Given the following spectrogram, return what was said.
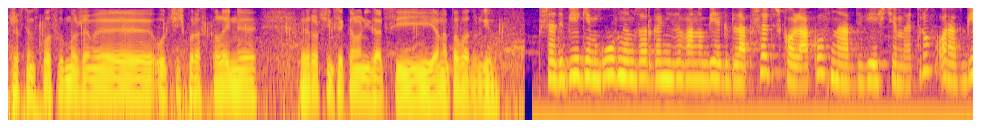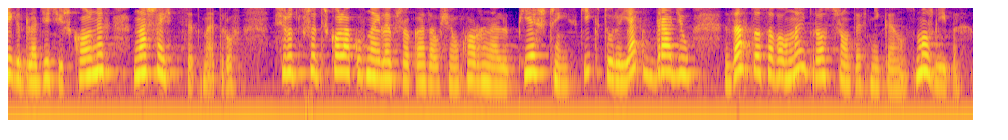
że w ten sposób możemy uczcić po raz kolejny rocznicę kanonizacji Jana Pawła II. Przed biegiem głównym zorganizowano bieg dla przedszkolaków na 200 metrów oraz bieg dla dzieci szkolnych na 600 metrów. Wśród przedszkolaków najlepszy okazał się Kornel Pieszczyński, który jak zdradził, zastosował najprostszą technikę z możliwych.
